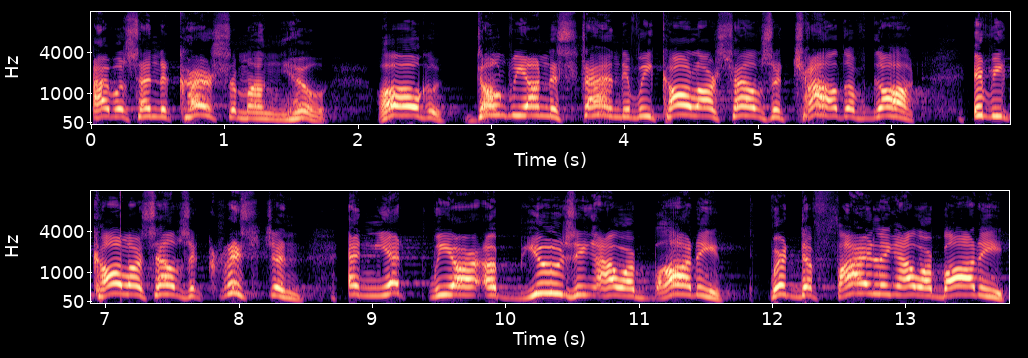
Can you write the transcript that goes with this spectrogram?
I will send a curse among you. Oh, don't we understand if we call ourselves a child of God, if we call ourselves a Christian, and yet we are abusing our body, we're defiling our body.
